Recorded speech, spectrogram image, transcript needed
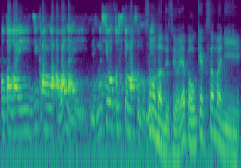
お互い時間が合わないですね。仕事してますもんね。そうなんですよやっぱお客様に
